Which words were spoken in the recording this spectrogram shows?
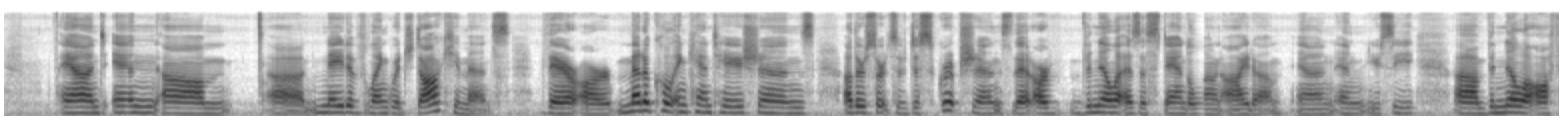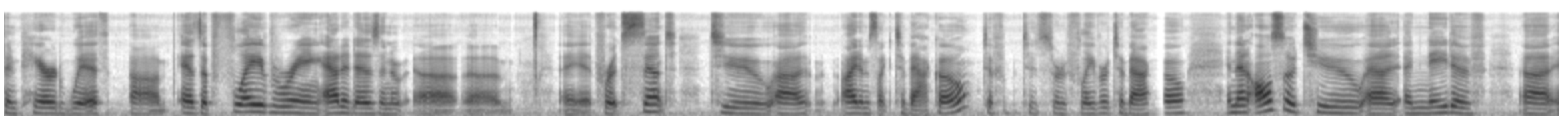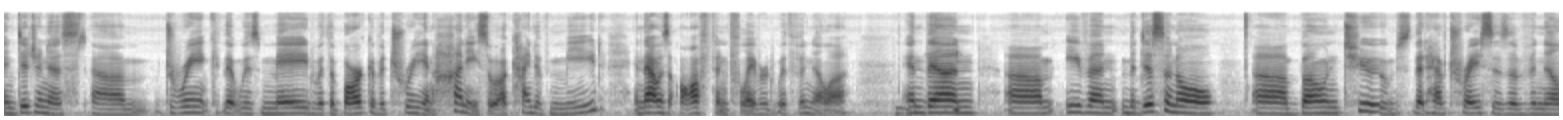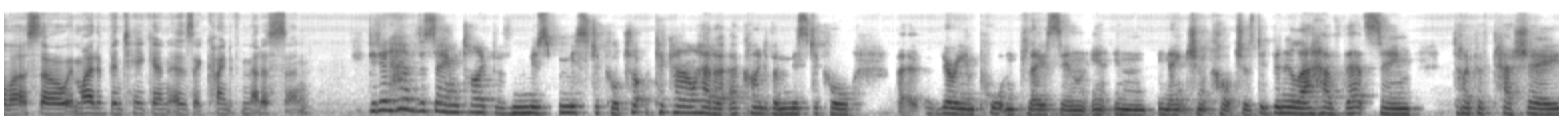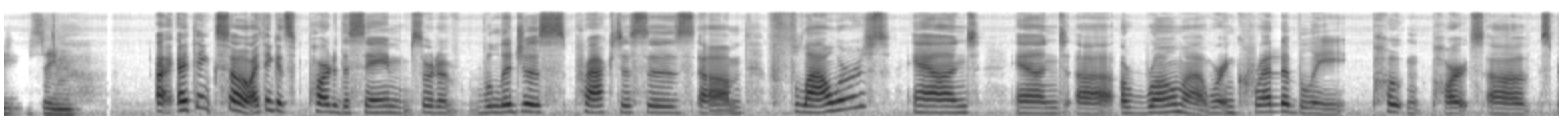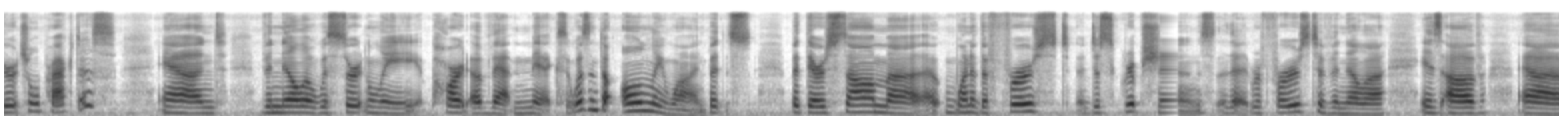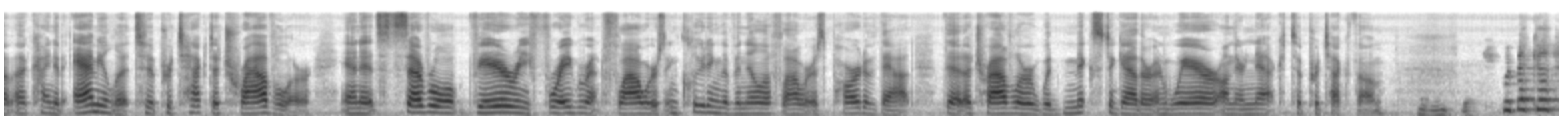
and in um, uh, native language documents, there are medical incantations, other sorts of descriptions that are vanilla as a standalone item. And, and you see um, vanilla often paired with, um, as a flavoring, added as an, uh, uh, for its scent to uh, items like tobacco, to, to sort of flavor tobacco, and then also to a, a native uh, indigenous um, drink that was made with the bark of a tree and honey, so a kind of mead, and that was often flavored with vanilla. And then um, even medicinal uh, bone tubes that have traces of vanilla, so it might have been taken as a kind of medicine did it have the same type of mystical? Cacao had a, a, kind of a mystical, uh, very important place in, in in ancient cultures. Did vanilla have that same type of cachet? Same. I, I think so. I think it's part of the same sort of religious practices, um, flowers and and uh, aroma were incredibly potent parts of spiritual practice and vanilla was certainly part of that mix. It wasn't the only one, but but there's some uh, one of the first descriptions that refers to vanilla is of uh, a kind of amulet to protect a traveler and it's several very fragrant flowers including the vanilla flower as part of that that a traveler would mix together and wear on their neck to protect them rebecca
